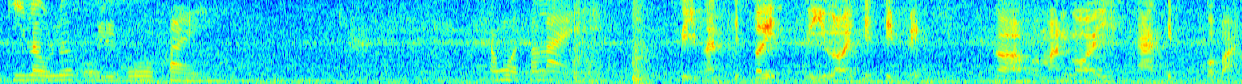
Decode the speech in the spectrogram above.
มื่อกี้เราเลือกโอริโอไป ทั้งหมดเท่าไหร่ 4,000ิเอ้ยสี่ร้อยเจ็ดสิบเองก็ประมาณร้อยห้าสิบกว่าบาท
